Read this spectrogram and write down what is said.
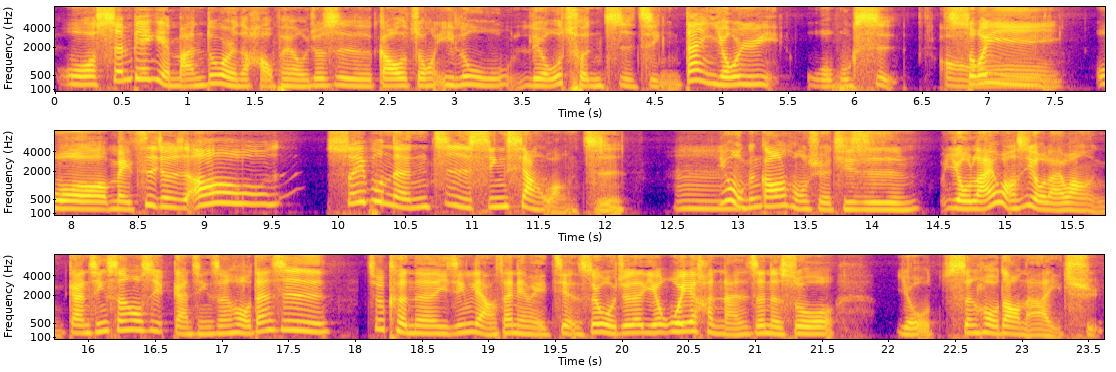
我身边也蛮多人的好朋友，就是高中一路留存至今，但由于我不是，所以我每次就是哦。虽不能至，心向往之。嗯，因为我跟高中同学其实有来往是有来往，感情深厚是感情深厚，但是就可能已经两三年没见，所以我觉得也我也很难真的说有深厚到哪里去，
